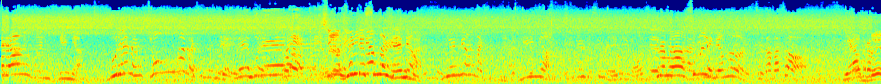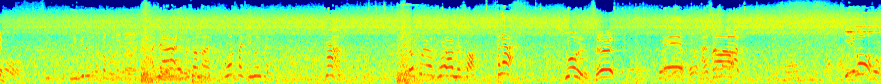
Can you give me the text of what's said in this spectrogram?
계랑 밀면. 물에는 정말 맛있는 물에. 네, 물에. 물에. 지금 현재 24명. 물면 맛있습니다. 밀면. 현재 24명이 그러면 24명은 제가 가서 예약을 하고 얘기를 아니야, 잠깐만. 정확한 인원샷. 하나. 옆으로 돌아가면서 하나, 둘, 셋! 넷, 다섯, 일곱,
